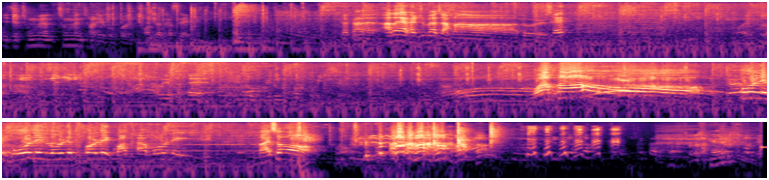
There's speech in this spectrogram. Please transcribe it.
이제 정면, 정면 자리 보고요. 오케이, 오케이. 세게. 잠깐 아나야 갈 준비하자 하나 둘 셋 와, 이쁘다, 다. 어 예쁜데 위도, 위도 뽑고 2층. 오! 와우 폴리 몰리 롤리 폴리 과카몰리 나이스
